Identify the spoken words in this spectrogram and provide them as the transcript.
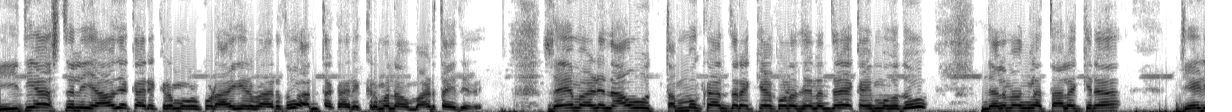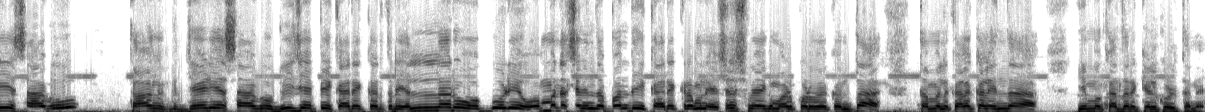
ಈ ಇತಿಹಾಸದಲ್ಲಿ ಯಾವುದೇ ಕಾರ್ಯಕ್ರಮಗಳು ಕೂಡ ಆಗಿರಬಾರದು ಅಂತ ಕಾರ್ಯಕ್ರಮ ನಾವು ಮಾಡ್ತಾ ಇದ್ದೀವಿ. ದಯಮಾಡಿ ನಾವು ತಮ್ಮ ಮುಖಾಂತರ ಕೇಳ್ಕೊಳೋದೇನೆಂದರೆ ಕೈ ಮುಗಿದು ನೆಲಮಂಗಲ ತಾಲೂಕಿನ ಜೆ ಡಿ ಎಸ್ ಹಾಗೂ ಕಾಂಗ್ ಜೆ ಡಿ ಎಸ್ ಹಾಗೂ ಬಿಜೆಪಿ ಕಾರ್ಯಕರ್ತರು ಎಲ್ಲರೂ ಒಗ್ಗೂಡಿ ಒಮ್ಮನಸ್ಸಿನಿಂದ ಬಂದು ಈ ಕಾರ್ಯಕ್ರಮನ ಯಶಸ್ವಿಯಾಗಿ ಮಾಡಿಕೊಡ್ಬೇಕಂತ ತಮ್ಮಲ್ಲಿ ಕಳಕಳಿಯಿಂದ ಈ ಮುಖಾಂತರ ಕೇಳ್ಕೊಳ್ತೇನೆ.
